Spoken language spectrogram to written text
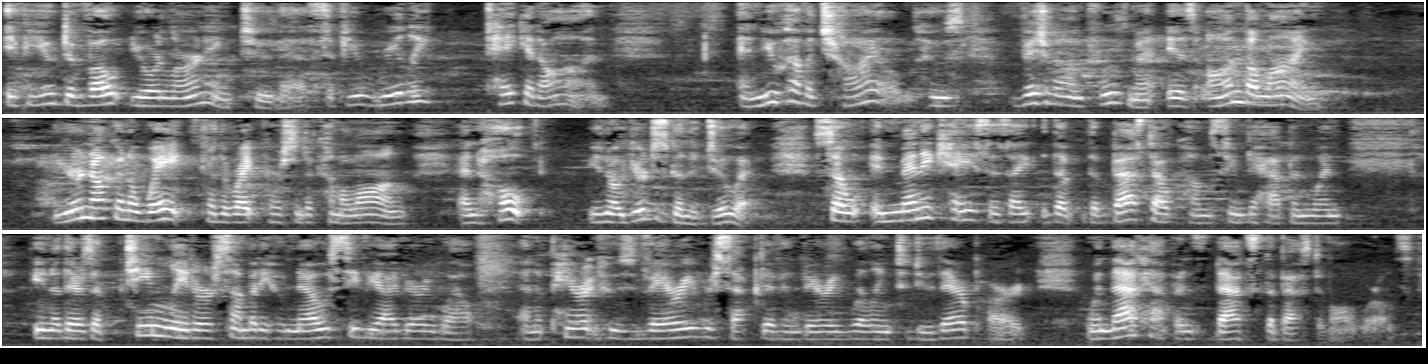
if you devote your learning to this, if you really take it on, and you have a child whose visual improvement is on the line, you're not going to wait for the right person to come along and hope. You know, you're just going to do it. So, in many cases, I, the, the best outcomes seem to happen when you know, there's a team leader, somebody who knows CVI very well, and a parent who's very receptive and very willing to do their part. When that happens, that's the best of all worlds.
